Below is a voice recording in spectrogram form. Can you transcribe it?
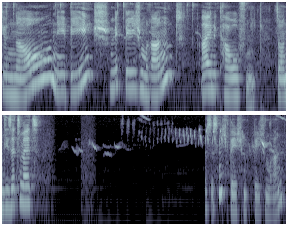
Genau, ne, beige, mit beigem Rand. eine kaufen. So, und die setzen wir jetzt... Das ist nicht beige mit beigem Rand.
